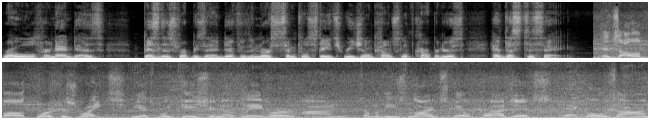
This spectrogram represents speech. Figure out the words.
Raul Hernandez, business representative for the North Central States Regional Council of Carpenters, had this to say. It's all about workers' rights, the exploitation of labor on some of these large scale projects that goes on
